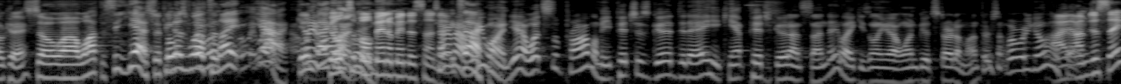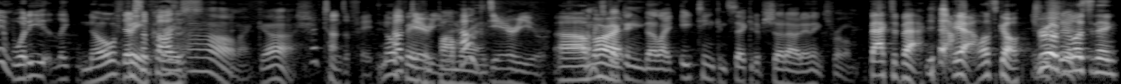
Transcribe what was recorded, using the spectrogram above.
Okay. So uh, we'll have to see. Yeah. So if he But does well wait, wait, tonight, wait, wait, yeah, wait, get him back. hold Build some momentum into Sunday. Time out. Exactly. Rewind. Yeah. What's the problem? He pitches good today. He can't pitch good on Sunday. Like he's only got one good start a month or something. Where were you going? With I, that? I'm just saying, what do you like? No There's some faith, causes. Grace. Oh my gosh. I have tons of faith. No How faith dare in you? How dare you? Um, I'm all right. expecting uh, like 18 consecutive shutout innings from him. back to back. Yeah. let's go. Drew, me a if you're listening,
